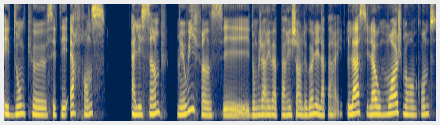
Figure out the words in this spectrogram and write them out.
Et donc euh, c'était Air France, aller simple, mais oui, enfin, c'est donc j'arrive à Paris Charles de Gaulle et là pareil. Là, c'est là où moi je me rends compte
